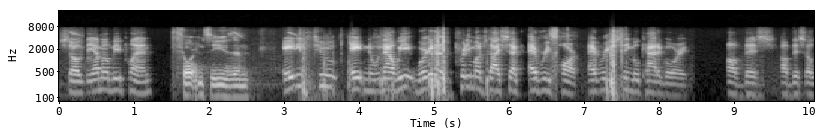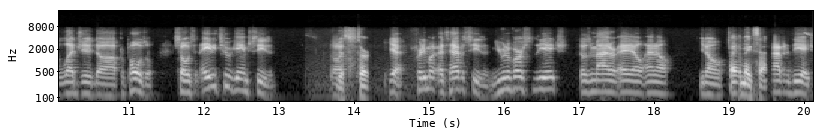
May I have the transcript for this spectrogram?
So the MLB plan, Shortened season. 82 eight. Now we we're gonna pretty much dissect every part, every single category of this of this alleged uh, proposal. So it's an 82 game season. So yes, sir. Yeah, pretty much. It's half a season. Universal DH doesn't matter. AL, NL. You know, That makes sense. having a DH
